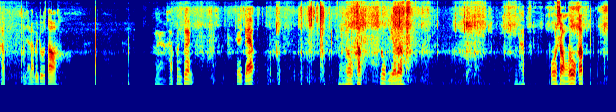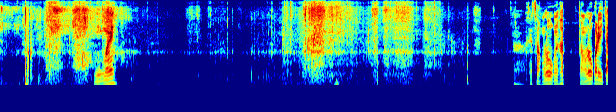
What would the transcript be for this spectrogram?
ครับ เดี๋ยวเราไปดูต่ออาครับเพื่อนๆเจออีกแล้วหนึ่งลูกครับ ลูกเดียวเลยนี่ครับโอ้สองลูกครับมีอีกไหมอ่าแค่สองลูกนะครับสองลูกก็ดีใจ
